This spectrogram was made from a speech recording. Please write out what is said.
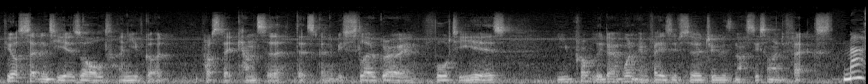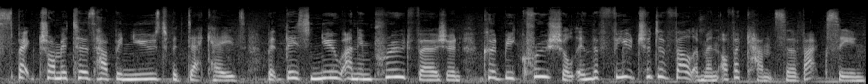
If you're 70 years old and you've got a prostate cancer that's going to be slow growing 40 years, you probably don't want invasive surgery with nasty side effects. Mass spectrometers have been used for decades, but this new and improved version could be crucial in the future development of a cancer vaccine.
